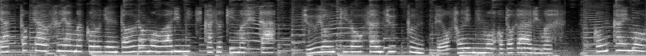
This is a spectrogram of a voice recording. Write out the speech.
やっと茶臼山高原道路も終わりに近づきました。14キロを30分って遅いにも程があります。今回もおっ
